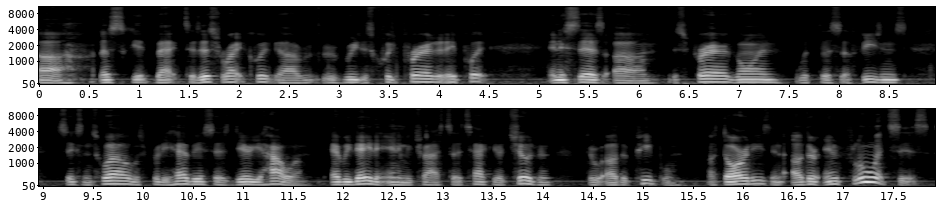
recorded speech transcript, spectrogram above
Uh. Let's get back to this right quick. Uh, read this quick prayer that they put, and it says, um, this prayer going with this Ephesians six and twelve was pretty heavy. It says, "Dear Yahweh, every day the enemy tries to attack your children through other people, authorities, and other influences."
